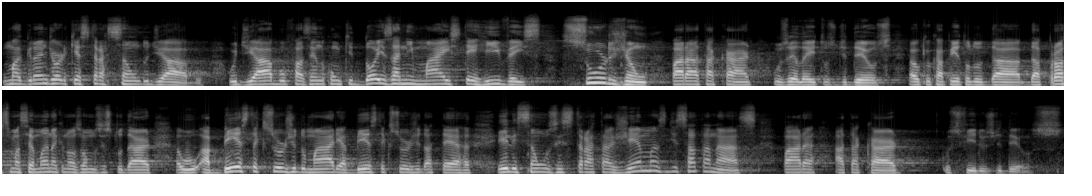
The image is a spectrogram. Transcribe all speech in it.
uma grande orquestração do diabo o diabo fazendo com que dois animais terríveis surjam para atacar os eleitos de Deus. É o que o capítulo da, da próxima semana que nós vamos estudar, a besta que surge do mar e a besta que surge da terra, eles são os estratagemas de Satanás para atacar os filhos de Deus.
